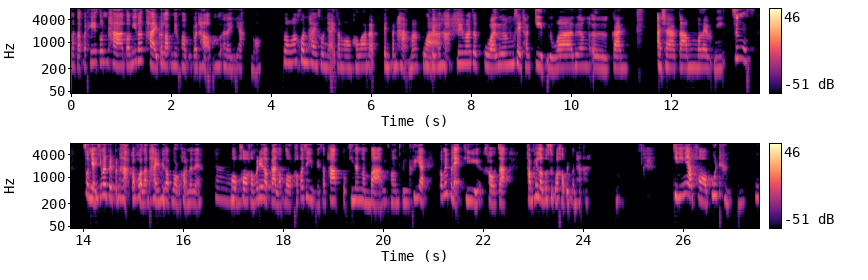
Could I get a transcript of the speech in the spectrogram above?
มาจากประเทศต้นทางตอนนี้รัฐไทยก็รับในความอุปถัมภ์อะไรอย่างเงี้ยเนาะเราว่าคนไทยส่วนใหญ่จะมองเขาว่าแบบเป็นปัญหามากกว่าเป็นปัญหาไม่ว่าจะกลัวเรื่องเศรษฐกิจหรือว่าเรื่องเออการอาชญากรรมอะไรแบบนี้ ซึ่งส่วนใหญ่ที่มันเป็นปัญหาก็เพราะรัฐไทยไม่รับรองเขานั่นแหละใช่พอพอเขาไม่ได้รับการรับรองเขาก็จะอยู่ในสภาพตกที่นั่งลำบากมีความตึงเครียด ก็ไม่แปลกที่เขาจะ ทำให้เรารู้สึกว่าเขาเป็นปัญหา ทีนี้เนี่ยพอพูดถึงผู้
